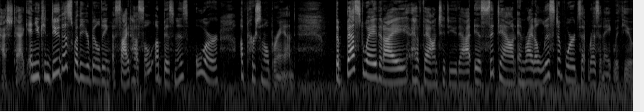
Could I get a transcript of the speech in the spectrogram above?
hashtag. And you can do this whether you're building a side hustle, a business, or a personal brand. The best way that I have found to do that is sit down and write a list of words that resonate with you.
